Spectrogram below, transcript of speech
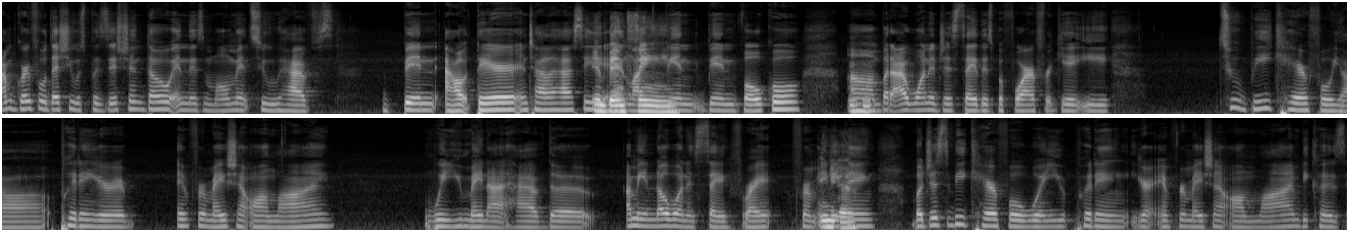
I'm grateful that she was positioned though in this moment to have been out there in Tallahassee And been like seen. being being vocal. Mhm. Um, but I want to just say this before I forget, E, to be careful, y'all, putting your information online when you may not have the. I mean, no one is safe, right, from Yeah. But just be careful when you're putting your information online because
